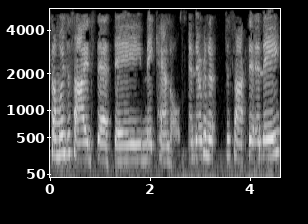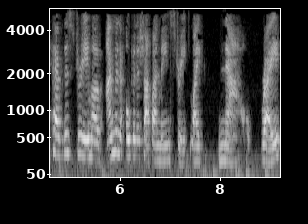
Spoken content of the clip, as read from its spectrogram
Someone decides that they make candles and they're going to decide and they have this dream of, I'm going to open a shop on Main Street, like now, right?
